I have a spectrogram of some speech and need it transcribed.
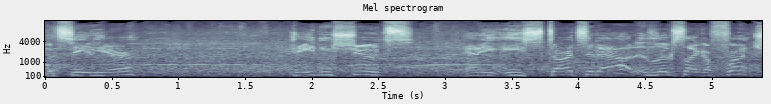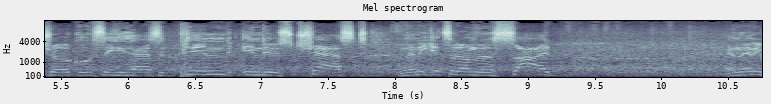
Let's see it here. Hayden shoots, and he, he starts it out. It looks like a front choke. Looks like he has it pinned into his chest, and then he gets it onto the side, and then he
